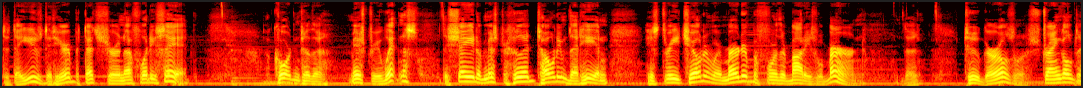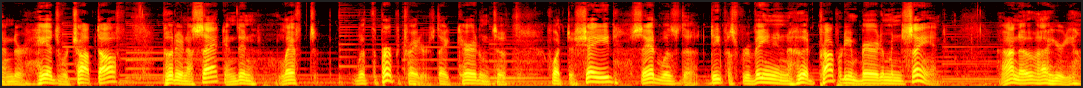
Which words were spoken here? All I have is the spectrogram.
that they used it here, but that's sure enough what he said. According to the mystery witness, the shade of Mr. Hood told him that he and his three children were murdered before their bodies were burned. The two girls were strangled and their heads were chopped off, put in a sack, and then left with the perpetrators. They carried them to what the shade said was the deepest ravine in the Hood property and buried them in the sand. I know, I hear you,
